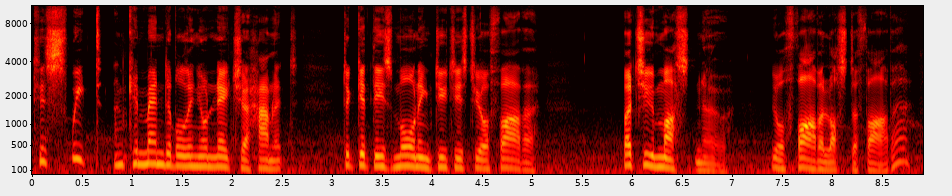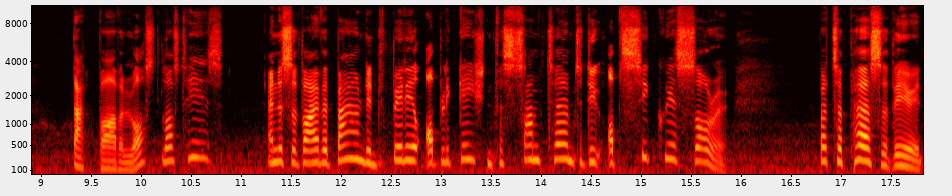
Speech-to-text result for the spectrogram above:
'Tis sweet and commendable in your nature, Hamlet, to give these mourning duties to your father. But you must know, your father lost a father, that father lost, lost his, and the survivor bound in filial obligation for some term to do obsequious sorrow, but to persevere in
